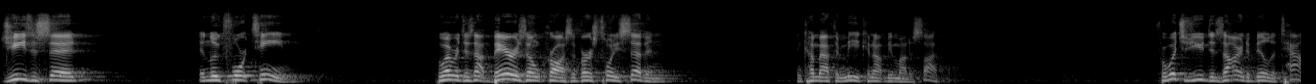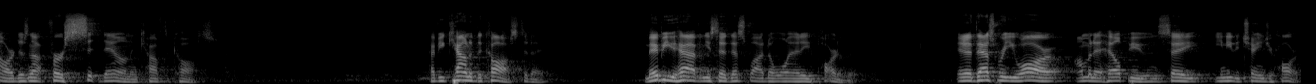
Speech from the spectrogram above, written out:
Jesus said in Luke 14, Whoever does not bear his own cross, in verse 27, and come after me cannot be my disciple. For which of you desiring to build a tower does not first sit down and count the cost? Have you counted the cost today? Maybe you have, and you said, That's why I don't want any part of it. And if that's where you are, I'm going to help you and say you need to change your heart.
